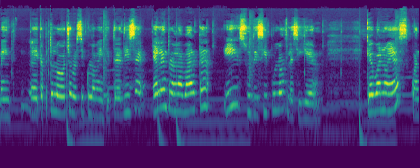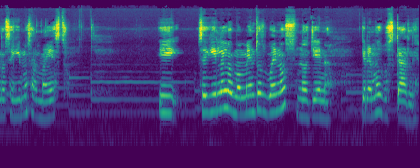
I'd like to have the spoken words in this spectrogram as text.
eh, capítulo 8 versículo 23. Dice, Él entró en la barca y sus discípulos le siguieron. Qué bueno es cuando seguimos al Maestro. Y seguirle en los momentos buenos nos llena. Queremos buscarle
